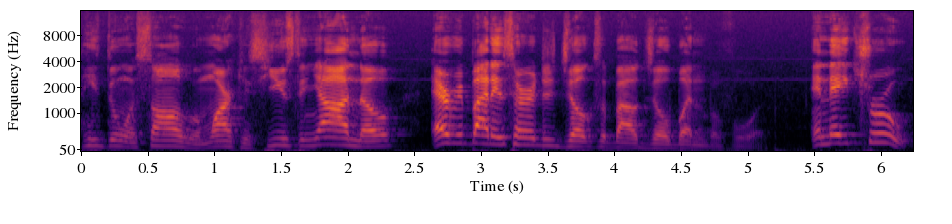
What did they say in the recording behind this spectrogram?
He's doing songs with Marques Houston. Y'all know everybody's heard the jokes about Joe Budden before. And they true.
